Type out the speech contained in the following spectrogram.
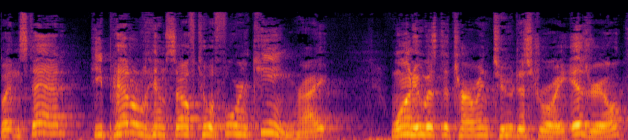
But instead, he peddled himself to a foreign king, right? One who was determined to destroy Israel.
